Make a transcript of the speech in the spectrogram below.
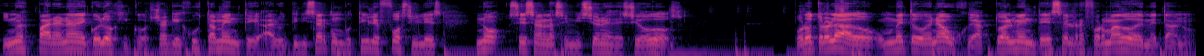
y no es para nada ecológico, ya que justamente al utilizar combustibles fósiles no cesan las emisiones de CO2. Por otro lado, un método en auge actualmente es el reformado de metano.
